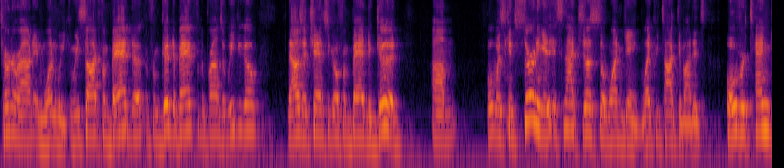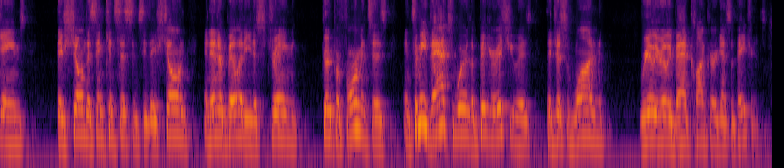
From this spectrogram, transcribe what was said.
turnaround in one week. And we saw it from bad to from good to bad for the Browns a week ago. Now's a chance to go from bad to good. Um, what was concerning is it's not just the one game. Like we talked about, it's over 10 games. They've shown this inconsistency. They've shown an inability to string good performances. And to me, that's where the bigger issue is than just one really, really bad clunker against the Patriots.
